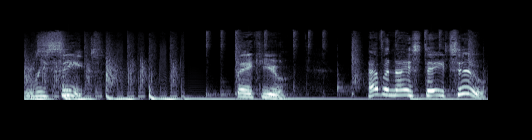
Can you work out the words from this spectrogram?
Receipt. Thank you. Have a nice day too.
